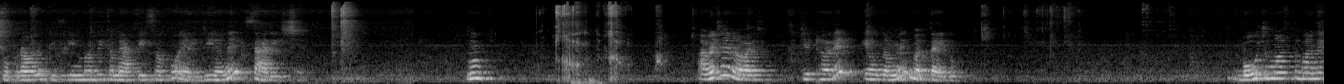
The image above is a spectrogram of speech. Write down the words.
છોકરાઓને ટિફિનમાં બી તમે આપી શકો, હેલ્ધી અને સારી છે. આવે છે ને અવાજ? જે ઠરે એ હું તમને બતાવી દઉં. બહુ જ મસ્ત બને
